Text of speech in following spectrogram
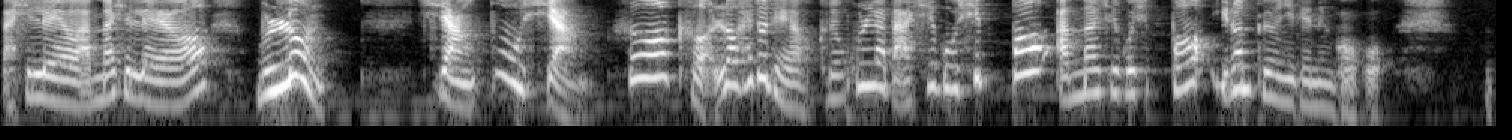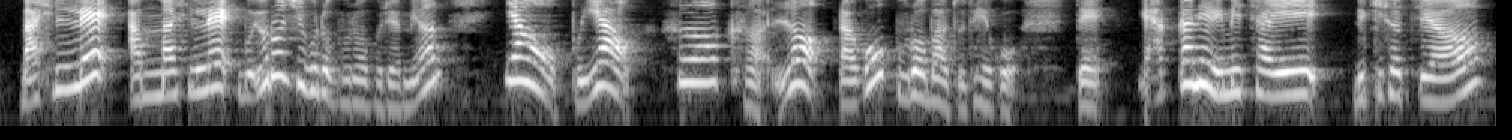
마실래요 안 마실래요? 물론 샹뿌샹? 흐어? 그얼러 해도 돼요. 그럼 콜라 마시고 싶어? 안 마시고 싶어? 이런 표현이 되는 거고. 마실래? 안 마실래? 뭐 이런 식으로 물어보려면 要不要喝可乐? 라고 물어봐도 되고. 네, 약간의 의미 차이 느끼셨죠?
